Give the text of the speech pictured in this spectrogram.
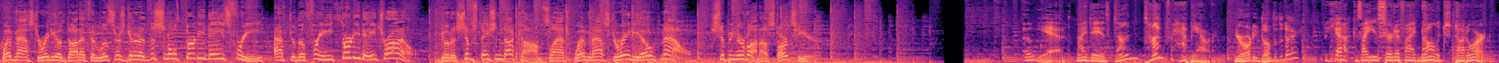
Webmasterradio.fm listeners get an additional 30 days free after the free 30-day trial. Go to shipstation.com slash webmasterradio now. Shipping Nirvana starts here. Oh yeah, my day is done. Time for happy hour. You're already done for the day? Yeah, because I use certifiedknowledge.org.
